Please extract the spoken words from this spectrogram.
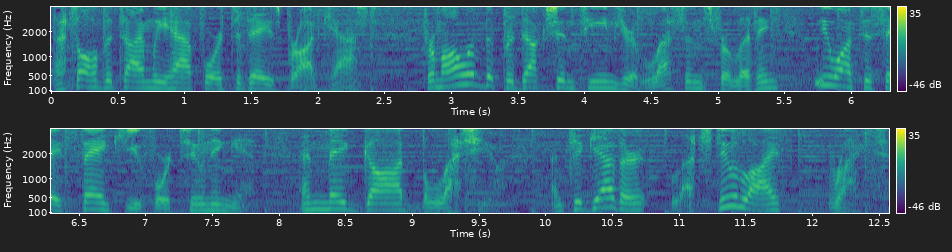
that's all the time we have for today's broadcast. From all of the production team here at Lessons for Living, we want to say thank you for tuning in and may God bless you. And together, let's do life right.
